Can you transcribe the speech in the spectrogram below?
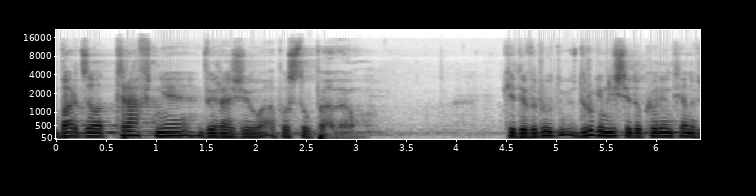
bardzo trafnie wyraził apostoł Paweł. Kiedy w drugim liście do Koryntian w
